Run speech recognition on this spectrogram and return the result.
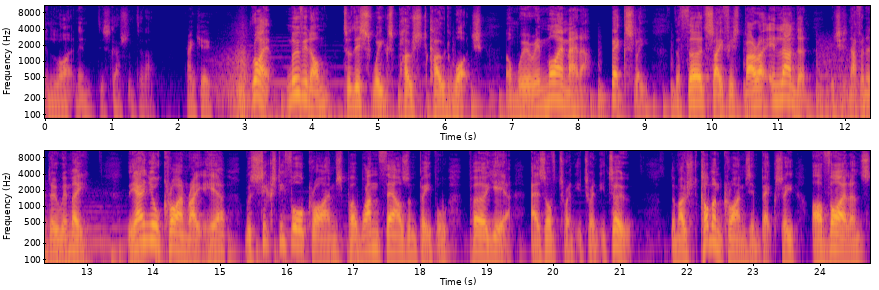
enlightening discussion today. Thank you. Right, moving on to this week's postcode watch, and we're in my manor, Bexley, the third safest borough in London, which is nothing to do with me. The annual crime rate here was 64 crimes per 1,000 people per year as of 2022. The most common crimes in Bexley are violence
